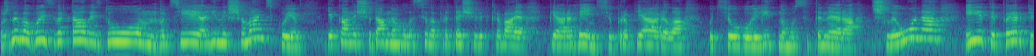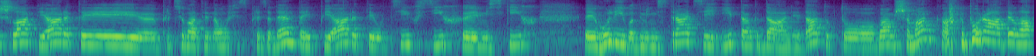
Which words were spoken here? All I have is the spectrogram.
Можливо, ви звертались до м, оцієї Аліни Шаманської. Яка нещодавно оголосила про те, що відкриває піар-агенцію, пропіарила оцього елітного сатинера Члеона, і тепер пішла піарити, е, працювати на офіс президента і піарити оцих всіх е, міських голів адміністрації і так далі. Да? Тобто вам шаманка порадила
